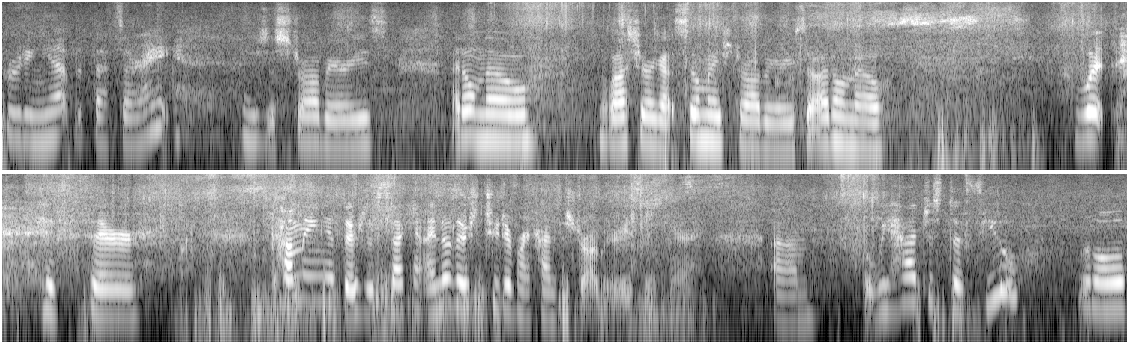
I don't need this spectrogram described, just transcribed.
fruiting yet, but that's alright. There's the strawberries. I don't know, last year I got so many strawberries, so I don't know what, if they're coming if there's a second. I know there's two different kinds of strawberries in here. Um, but we had just a few little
